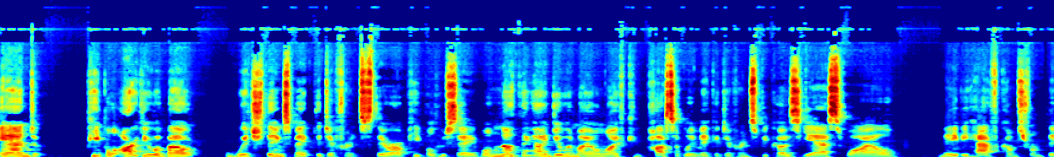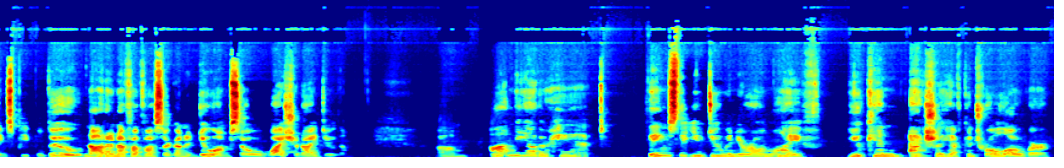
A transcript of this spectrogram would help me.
And people argue about which things make the difference. There are people who say, well, nothing I do in my own life can possibly make a difference because, yes, while maybe half comes from things people do, not enough of us are going to do them. So why should I do them? Um, on the other hand, things that you do in your own life, you can actually have control over,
